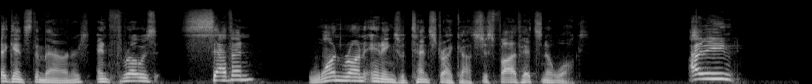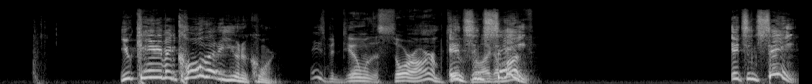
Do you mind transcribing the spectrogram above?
against the Mariners and throws seven one run innings with 10 strikeouts, just five hits, no walks. I mean, you can't even call that a unicorn. He's been dealing with a sore arm too It's like insane. month. It's insane.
